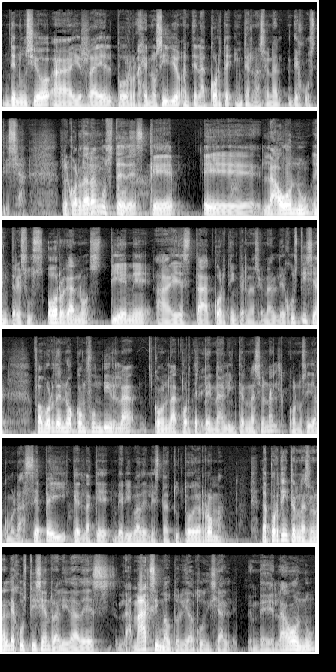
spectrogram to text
denunció a Israel por genocidio ante la Corte Internacional de Justicia. Recordarán ustedes que eh, la ONU, entre sus órganos, tiene a esta Corte Internacional de Justicia. Favor de no confundirla con la Corte Penal Internacional, conocida como la CPI, que es la que deriva del Estatuto de Roma. La Corte Internacional de Justicia en realidad es la máxima autoridad judicial de la ONU.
